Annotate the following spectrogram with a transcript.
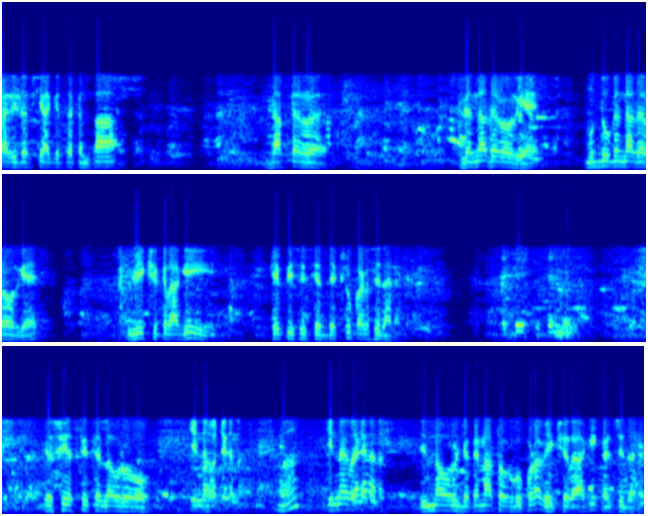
ಕಾರ್ಯದರ್ಶಿ ಆಗಿರ್ತಕ್ಕಂಥ ಡಾಕ್ಟರ್ ಗಂಗಾಧರ್ ಅವ್ರಿಗೆ ಮುದ್ದು ಗಂಗಾಧರ್ ಅವ್ರಿಗೆ ವೀಕ್ಷಕರಾಗಿ ಕೆ ಪಿ ಸಿ ಸಿ ಅಧ್ಯಕ್ಷರು ಕಳಿಸಿದ್ದಾರೆ. S C S T cell ಅವರು ಜಿನ್ನ ಅವರು ಜಗನ್ನಾಥ್ ಅವ್ರಿಗೂ ಕೂಡ ವೀಕ್ಷಕರಾಗಿ ಕಳಿಸಿದ್ದಾರೆ.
